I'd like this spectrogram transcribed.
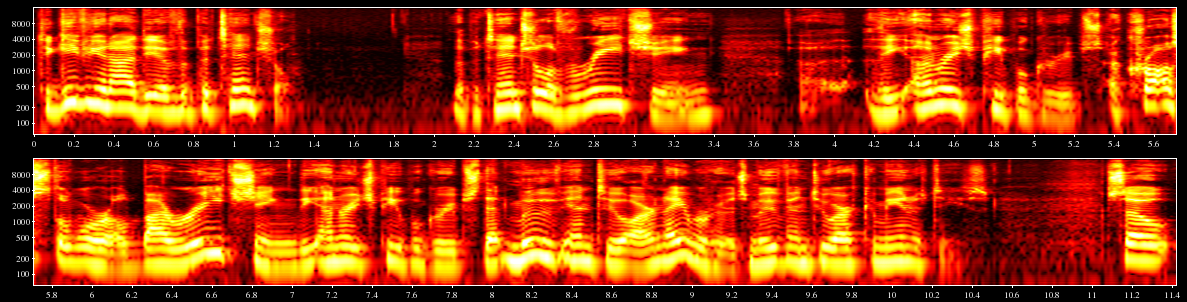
to give you an idea of the potential. The potential of reaching the unreached people groups across the world by reaching the unreached people groups that move into our neighborhoods, move into our communities. So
